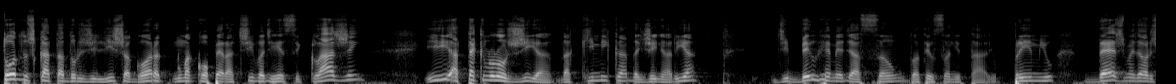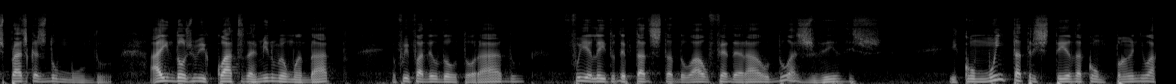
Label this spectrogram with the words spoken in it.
Todos os catadores de lixo agora numa cooperativa de reciclagem. E a tecnologia da química, da engenharia, de biorremediação do aterro sanitário. Prêmio 10 melhores práticas do mundo. Aí em 2004 termino meu mandato, eu fui fazer o doutorado, fui eleito deputado estadual, federal duas vezes e com muita tristeza acompanho a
